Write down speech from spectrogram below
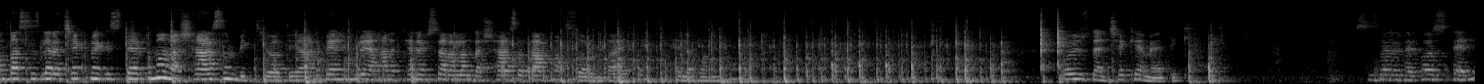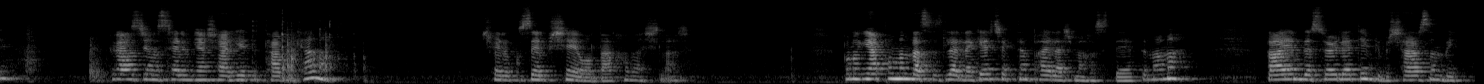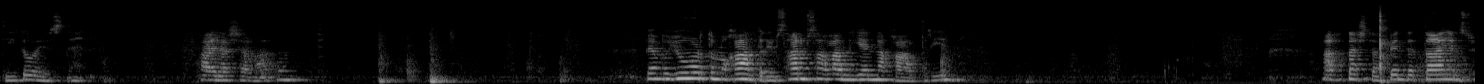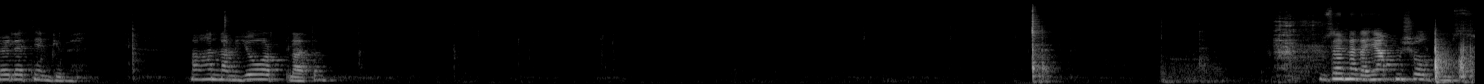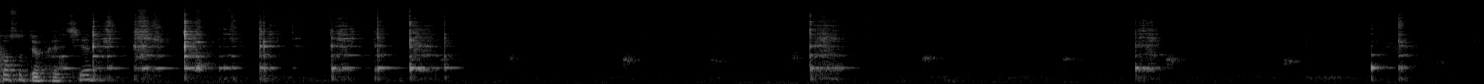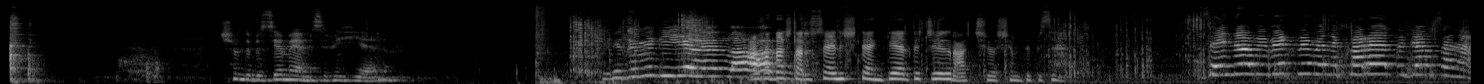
Onu da sizlere çekmek isterdim ama şarjım bitiyordu yani. Ben buraya hani teneffüs aralarında şarja takmak zorundaydım telefonumu. O yüzden çekemedik. Sizlere de göstereyim. Biraz canı Selim Yaşar yedi tabii ki ama şöyle güzel bir şey oldu arkadaşlar. Bunun yapımını da sizlerle gerçekten paylaşmak isterdim ama daha yeni de söylediğim gibi şarjım bittiydi o yüzden paylaşamadım. Ben bu yoğurdumu kaldırayım. Sarımsaklarını yerine kaldırayım. Arkadaşlar ben de daha yeni söylediğim gibi mahallamı yoğurtladım. Üzerine de yapmış olduğum sosu dökeceğim. Şimdi biz yemeğimizi bir yiyelim. Kedimi giyelim lan. Arkadaşlar Hüseyin işten geldi cığır açıyor şimdi bize. Sen abi bekle beni kara atacağım sana.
